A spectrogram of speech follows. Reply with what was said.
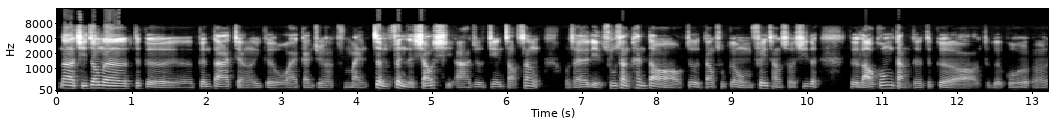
那其中呢，这个跟大家讲一个我还感觉蛮振奋的消息啊，就是今天早上我在脸书上看到，这个当初跟我们非常熟悉的这个劳工党的这个哦，这个国呃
